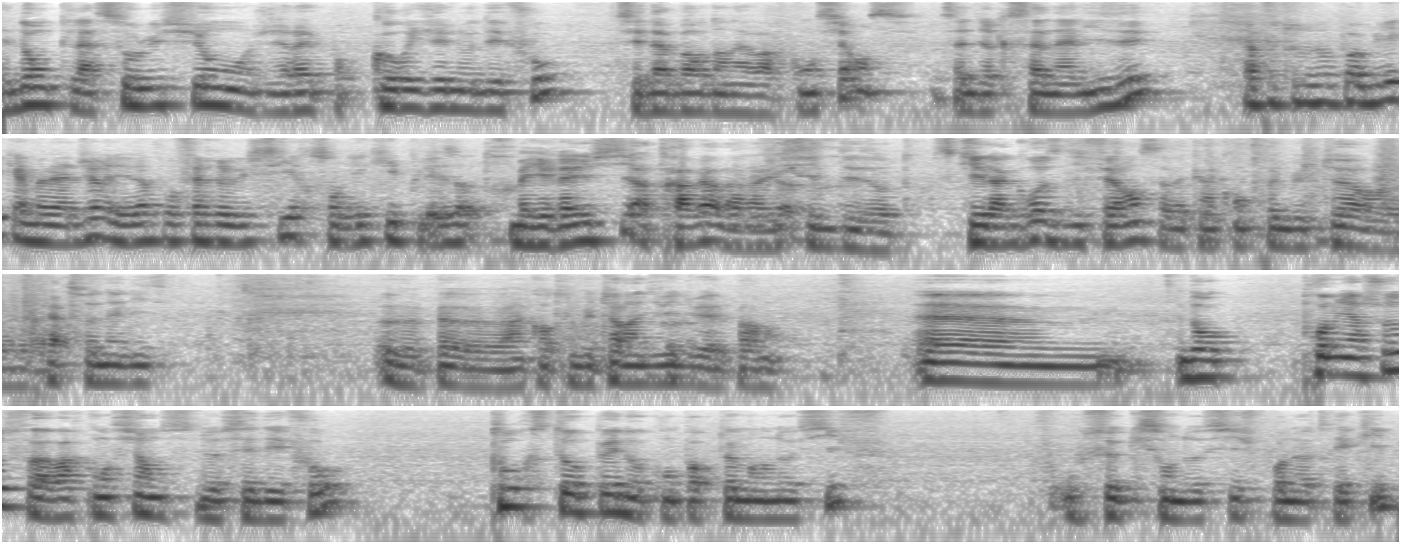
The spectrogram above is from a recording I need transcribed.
Et donc la solution, je dirais, pour corriger nos défauts, c'est d'abord d'en avoir conscience, c'est-à-dire s'analyser. Il ne faut toujours pas oublier qu'un manager, il est là pour faire réussir son équipe, les autres. Mais il réussit à travers la réussite des autres. Ce qui est la grosse différence avec un contributeur euh, personnalisé. Euh, euh, un contributeur individuel, pardon. donc, première chose, il faut avoir conscience de ses défauts pour stopper nos comportements nocifs, ou ceux qui sont nocifs pour notre équipe,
